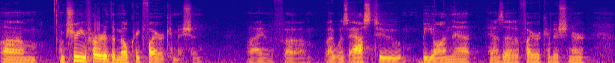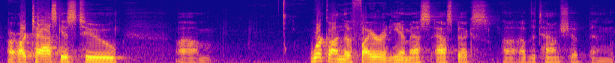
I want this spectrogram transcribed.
um, I'm sure you've heard of the Mill Creek Fire Commission. I've, um, I was asked to be on that as a fire commissioner. Our, our task is to um, work on the fire and EMS aspects uh, of the township and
